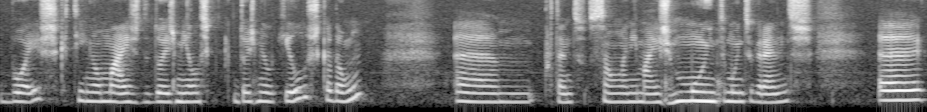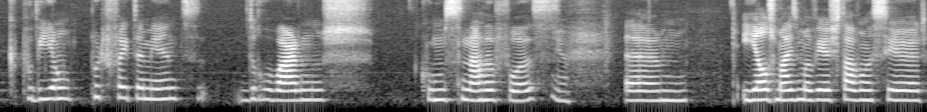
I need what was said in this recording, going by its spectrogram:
bois que tinham mais de 2 mil, 2 mil quilos cada um. Um, portanto, são animais muito, muito grandes uh, que podiam perfeitamente derrubar-nos como se nada fosse. Yeah. Um, e eles, mais uma vez, estavam a ser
